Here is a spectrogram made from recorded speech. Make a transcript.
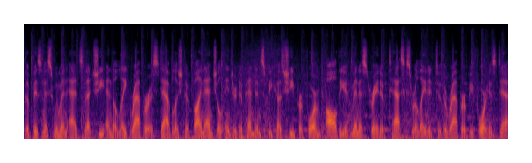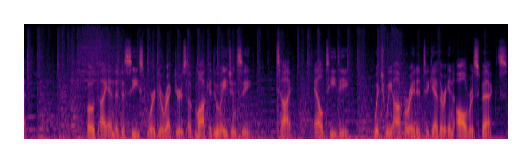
The businesswoman adds that she and the late rapper established a financial interdependence because she performed all the administrative tasks related to the rapper before his death. Both I and the deceased were directors of Makadu Agency, TI, Ltd, which we operated together in all respects.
